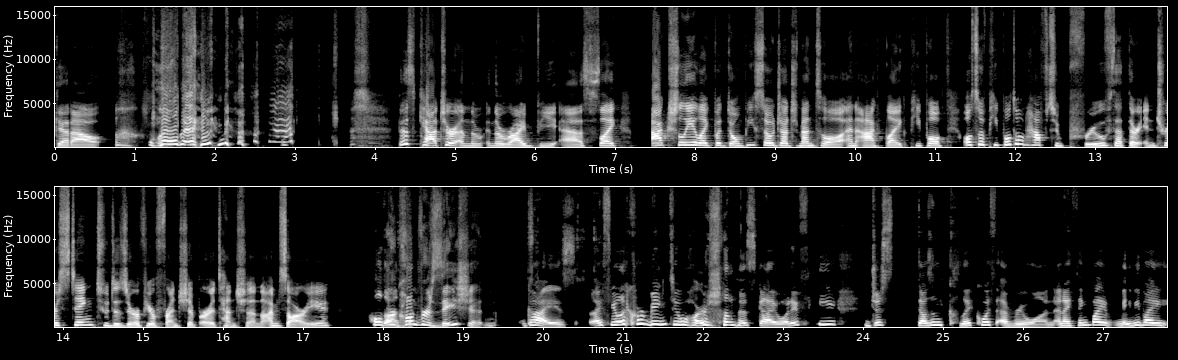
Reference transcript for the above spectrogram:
Get out. Holden. this catcher and the in the rye BS. Like actually like but don't be so judgmental and act like people also people don't have to prove that they're interesting to deserve your friendship or attention. I'm sorry. Hold Our on, conversation. guys. I feel like we're being too harsh on this guy. What if he just doesn't click with everyone? And I think by maybe by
